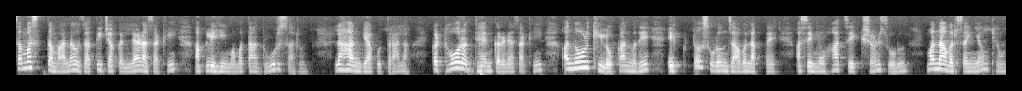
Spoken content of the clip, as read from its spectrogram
समस्त मानव जातीच्या कल्याणासाठी आपली ही ममता दूर सारून लहानग्या पुत्राला कठोर अध्ययन करण्यासाठी अनोळखी लोकांमध्ये एकटं सोडून जावं लागतंय असे मोहाचे क्षण सोडून मनावर संयम ठेवून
